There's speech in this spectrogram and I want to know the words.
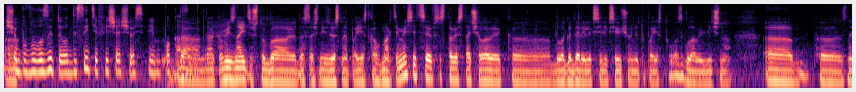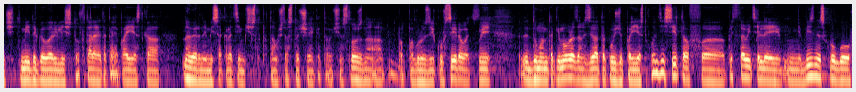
е, щоб вивозити одеситів і ще щось їм показувати? Да, да, как вы знаете, что была достаточно известная поездка в марте месяце в составе 100 человек. Э, Благодаря Алексею Алексеевичу он эту поездку возглавил лично. Э, э, Значит, мы договорились, что вторая такая поездка, наверное, мы сократим число, потому что 100 человек это очень сложно по, по Грузии курсировать. Мы думаем таким образом сделать такую же поездку одесситов, э, представителей бизнес-кругов,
